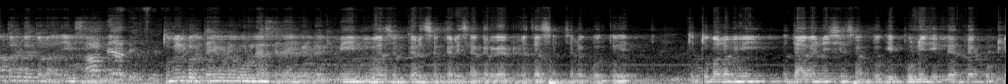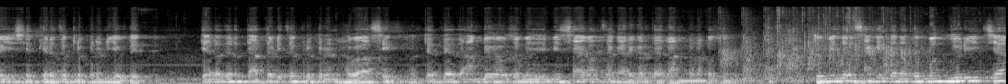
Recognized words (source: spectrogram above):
उत्तर देतो ना एक. तुम्ही फक्त एवढं बोलले असते नाही इकडं की मी भीमाशंकर सहकारी साखर कारखान्याचा संचालक बोलतोय. तर तुम्हाला मी दाव्यानिशी सांगतो की पुणे जिल्ह्यातल्या कुठल्याही शेतकऱ्याचं प्रकरण येऊ देत. त्याला जर तातडीचं प्रकरण हवं असेल त्यातल्या आंबेगावचं म्हणजे मी साहेबांचा कार्यकर्ता लहानपणापासून. तुम्ही जर सांगितलं ना तर मंजुरीच्या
